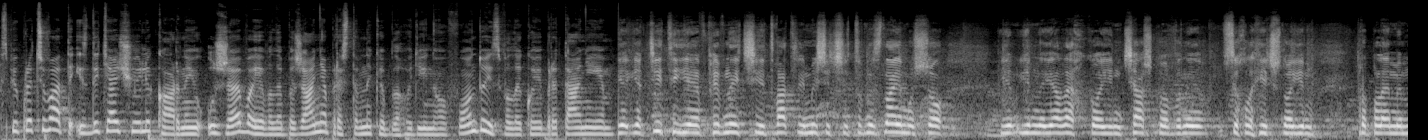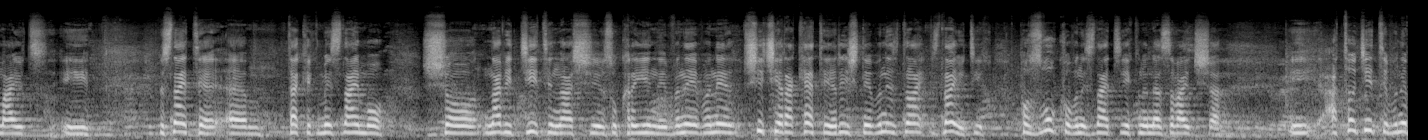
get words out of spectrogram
Співпрацювати із дитячою лікарнею уже виявили бажання представники благодійного фонду із Великої Британії. Як діти є в пивниці 2-3 місяці, то ми знаємо, що їм, їм не є легко, їм тяжко, вони психологічно їм проблеми мають. І ви знаєте, ем, так як ми знаємо, що навіть діти наші з України, вони, вони всі ці ракети різні, вони зна- знають їх по звуку, вони знають, як вони називаються. І, а то діти, вони,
